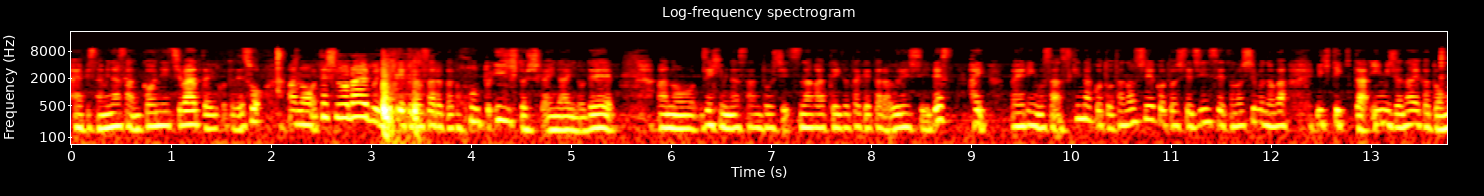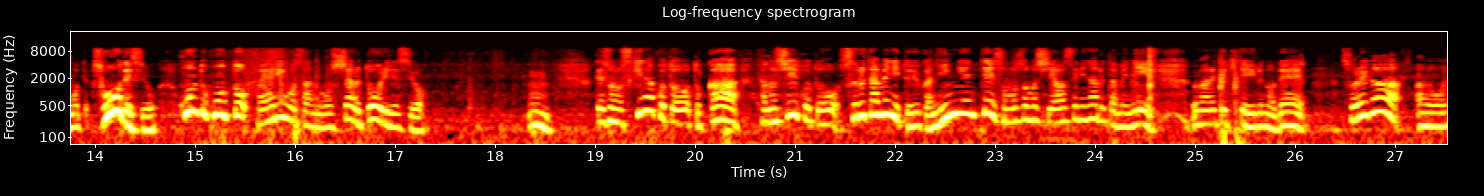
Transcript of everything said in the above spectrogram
あやぴさん皆さんこんにちはということで、そう、あの、私のライブに来てくださる方、本当いい人しかいないので、あの、ぜひ皆さん同士つながっていただけたら嬉しいです。はい、まゆりんごさん、好きなこと、楽しいことして人生楽しむのが生きてきた意味じゃないかと思って、そうですよ。本当本当まやりんごさんのおっしゃる通りですよ。うん。でその好きなこととか楽しいことをするためにというか人間ってそもそも幸せになるために生まれてきているのでそれがあの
